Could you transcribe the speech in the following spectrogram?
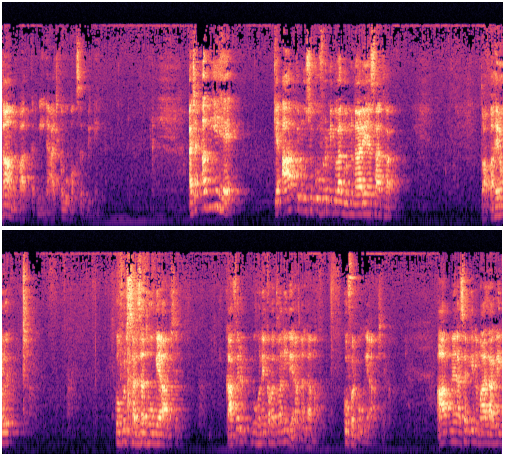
نہ ہمیں بات کرنی ہے۔ آج کا وہ مقصد بھی نہیں۔ اچھا اب یہ ہے کہ آپ کے منہ سے کفر نکلا گنگنا رہے ہیں ساتھ تو آپ باہر ہوں گے۔ کفر سرزد ہو گیا آپ سے۔ کافر ہونے کا مطلب نہیں دے رہا میں اللہ کفر ہو گیا آپ سے۔ آپ نے اثر کی نماز آ گئی۔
